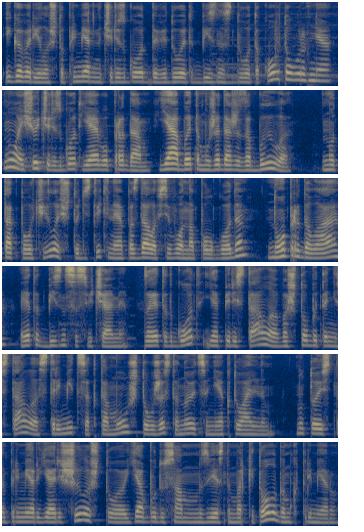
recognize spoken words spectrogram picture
и говорила, что примерно через год доведу этот бизнес до такого-то уровня, ну а еще через год я его продам. Я об этом уже даже забыла, но так получилось, что действительно я опоздала всего на полгода, но продала этот бизнес со свечами. За этот год я перестала во что бы то ни стало стремиться к тому, что уже становится неактуальным. Ну, то есть, например, я решила, что я буду самым известным маркетологом, к примеру.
